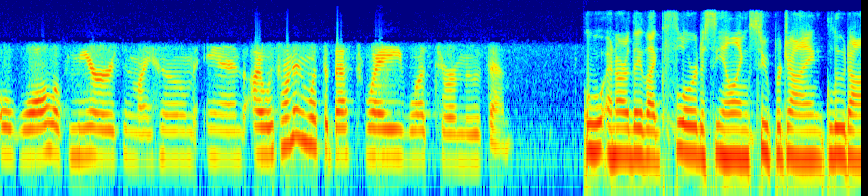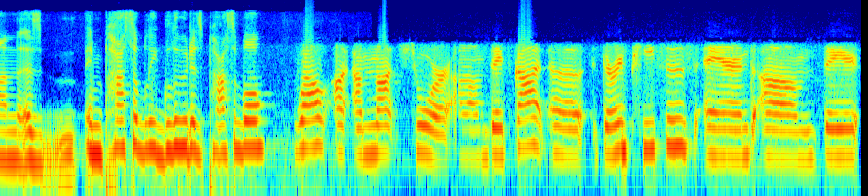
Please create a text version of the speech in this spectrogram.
a wall of mirrors in my home, and I was wondering what the best way was to remove them. Ooh, and are they like floor to ceiling, super giant, glued on as impossibly glued as possible? Well, I, I'm not sure. Um, they've got uh, they're in pieces, and um, they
